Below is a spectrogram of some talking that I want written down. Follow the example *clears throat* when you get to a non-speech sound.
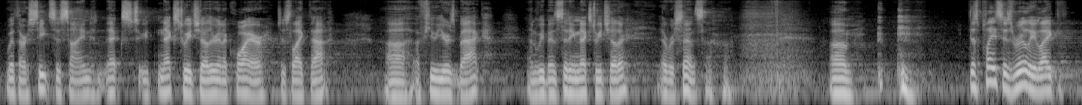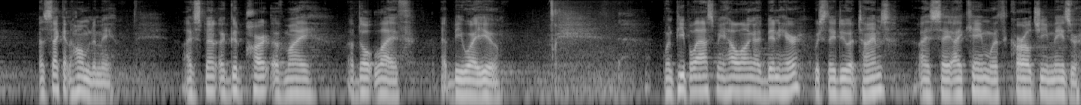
with our seats assigned next to, next to each other in a choir, just like that, uh, a few years back and we've been sitting next to each other ever since. *laughs* um, *clears throat* this place is really like a second home to me. I've spent a good part of my adult life at BYU. When people ask me how long I've been here, which they do at times, I say I came with Karl G. Maeser.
